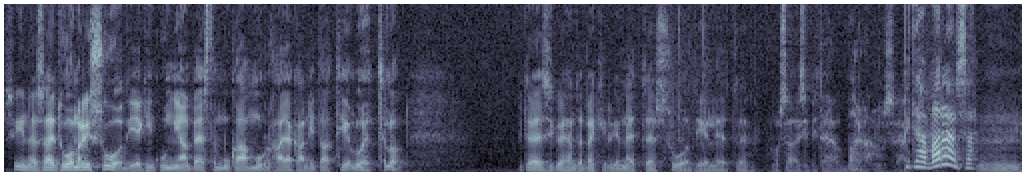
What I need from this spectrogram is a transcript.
Siinä sai tuomari Suotiekin kunnian päästä mukaan murhaajakandidaattien luettelon. Pitäisiköhän tämä kirja näyttää Suotielle, että osaisi pitää varansa? Pitää varansa? Mm.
